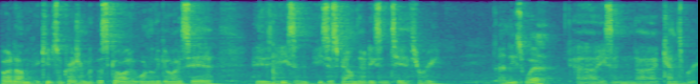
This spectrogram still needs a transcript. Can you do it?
But um, it keeps on crashing. But this guy, one of the guys here, he's he's, in, he's just found out he's in tier three. And he's where? Uh, he's in uh, Canterbury.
